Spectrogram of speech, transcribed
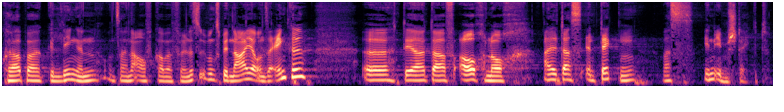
Körper gelingen und seine Aufgabe erfüllen. Das ist übrigens Benaja, unser Enkel, äh, der darf auch noch all das entdecken, was in ihm steckt.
